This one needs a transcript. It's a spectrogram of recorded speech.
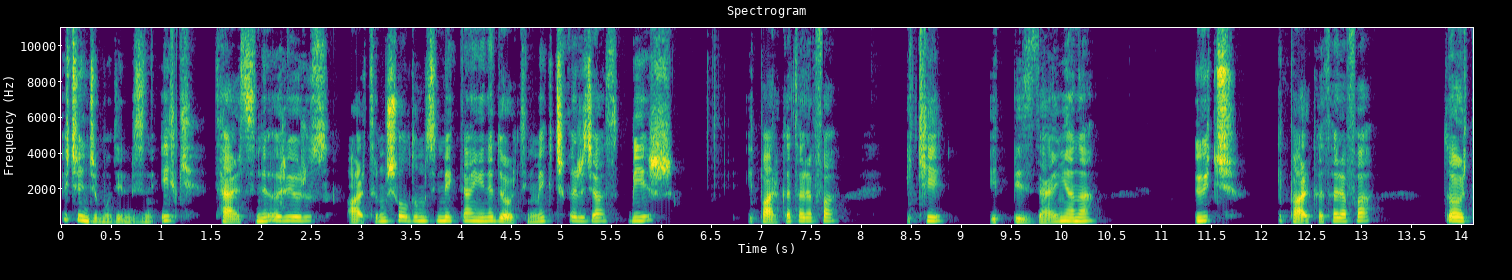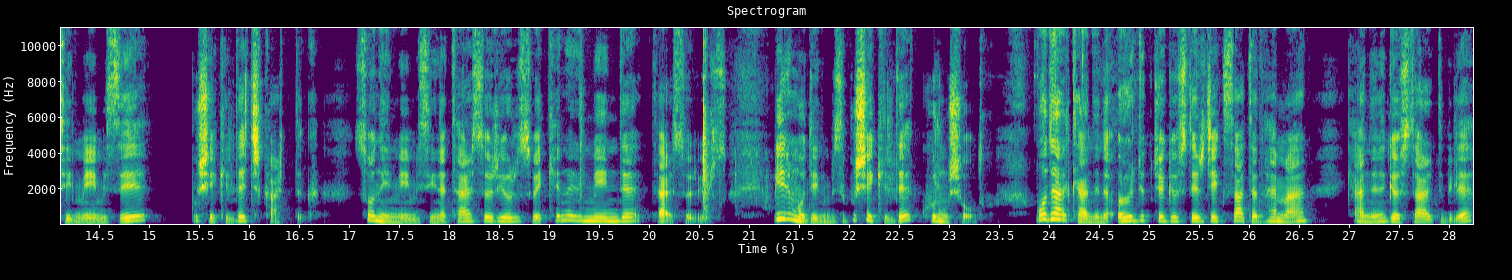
Üçüncü modelimizin ilk tersini örüyoruz. Artırmış olduğumuz ilmekten yine 4 ilmek çıkaracağız. 1, ip arka tarafa. 2, ip bizden yana. 3, ip arka tarafa. 4 ilmeğimizi bu şekilde çıkarttık. Son ilmeğimizi yine ters örüyoruz ve kenar ilmeğini de ters örüyoruz. Bir modelimizi bu şekilde kurmuş olduk. Model kendini ördükçe gösterecek zaten hemen kendini gösterdi bile.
